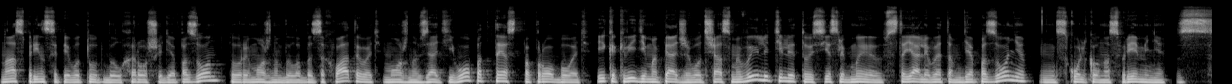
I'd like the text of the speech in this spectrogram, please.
У нас, в принципе, вот тут был хороший диапазон, который можно было бы захватывать, можно взять его под тест, попробовать. И как видим, опять же, вот сейчас мы вылетели, то есть если бы мы стояли в этом диапазоне, сколько у нас времени, с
